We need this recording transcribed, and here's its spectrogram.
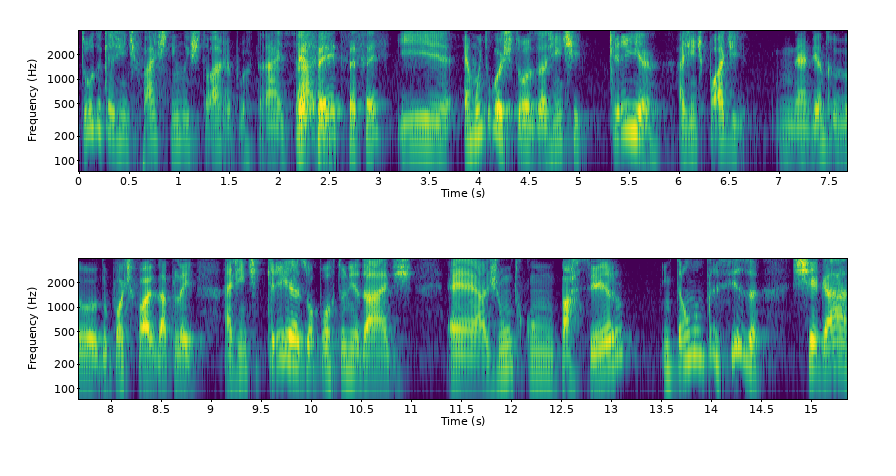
tudo que a gente faz tem uma história por trás, sabe? Perfeito, perfeito. E é muito gostoso. A gente cria, a gente pode, né, dentro do, do portfólio da Play, a gente cria as oportunidades é, junto com um parceiro. Então não precisa chegar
